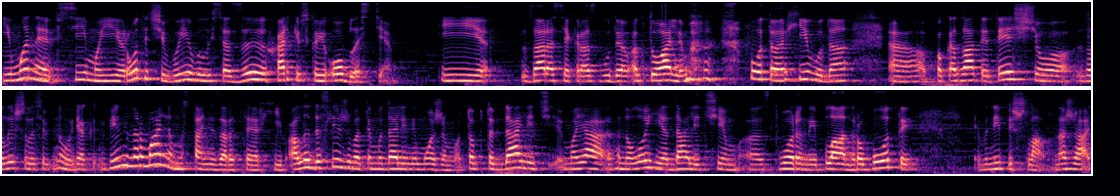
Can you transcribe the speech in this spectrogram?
і в мене всі мої родичі виявилися з Харківської області. І зараз якраз буде актуальним фотоархіву, да, е, показати те, що залишилося. Ну як він в нормальному стані зараз цей архів, але досліджувати ми далі не можемо. Тобто, далі моя генологія далі, чим е, створений план роботи. Не пішла, на жаль,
